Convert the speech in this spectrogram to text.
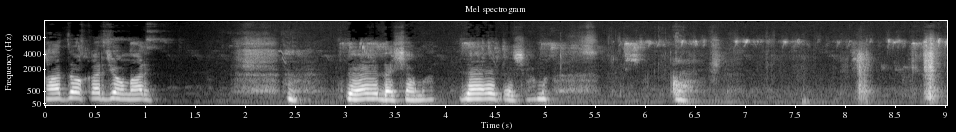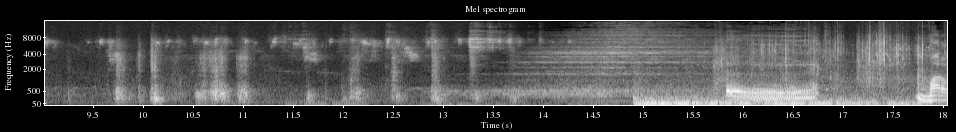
હાજો કરજો મારે. જય દશામાં જય દશામાં. મારો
